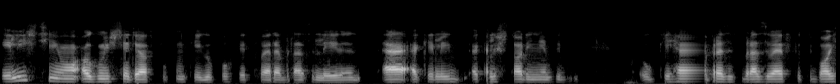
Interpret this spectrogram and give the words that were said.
eles tinham algum estereótipo contigo porque tu era brasileira? É, aquele, aquela historinha de o que representa o Brasil é futebol e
